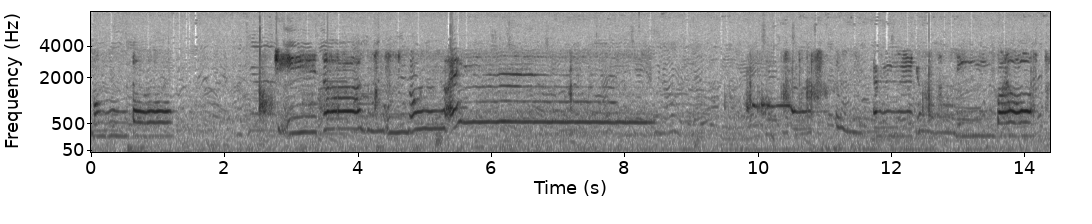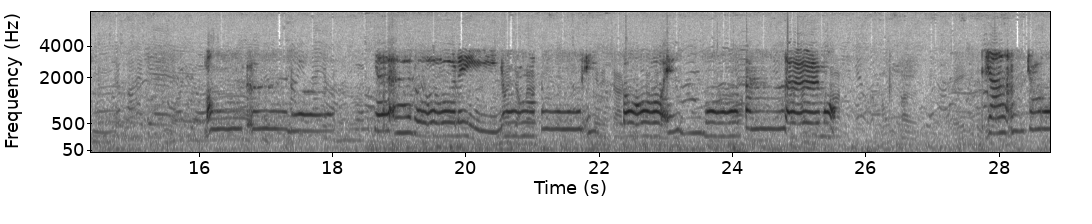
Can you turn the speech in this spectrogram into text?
Mong to. Chỉ cho dùng ấy đi bò mong cứ đưa cha đồ đi nhỏ tôi đi em một tăng lệ một rạng cho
